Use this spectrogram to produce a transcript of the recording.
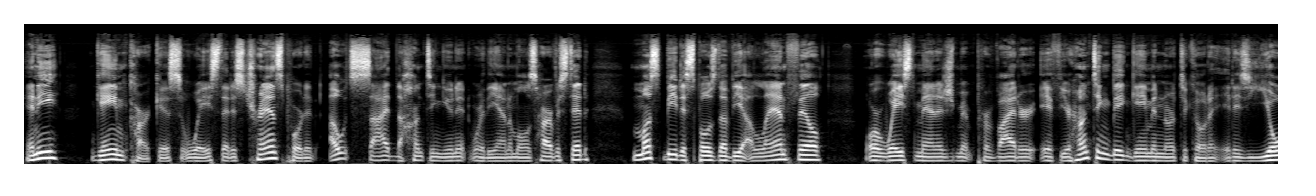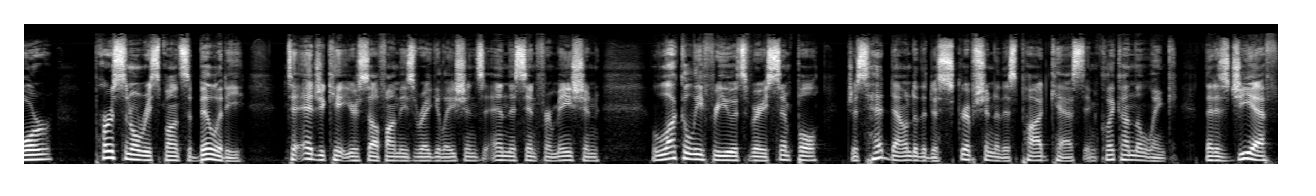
Any game carcass waste that is transported outside the hunting unit where the animal is harvested must be disposed of via a landfill or waste management provider. If you're hunting big game in North Dakota, it is your personal responsibility to educate yourself on these regulations and this information. Luckily for you, it's very simple. Just head down to the description of this podcast and click on the link that is gf.nd.gov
